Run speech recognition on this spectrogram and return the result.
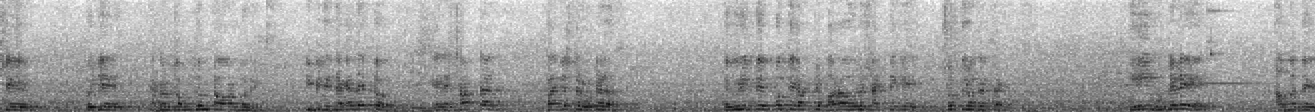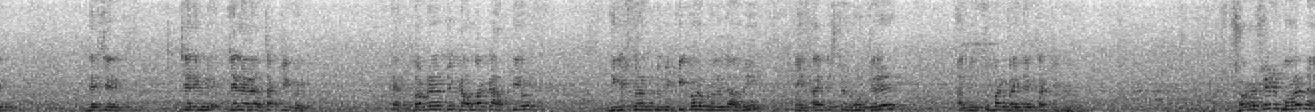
সে ওই যে এখন জমজম টাওয়ার বলে, টিভিতে দেখা যায় তো, এখানে সাতটা ফাইভ স্টার হোটেল আছে। এগুলিতে প্রতি রাত্রে ভাড়া হলো ষাট থেকে সত্তর হাজার টাকা। এই হোটেলে আমাদের দেশের ছেলে ছেলেরা চাকরি করে। ঘটনা হচ্ছে কি আমার একটা আত্মীয় জিজ্ঞেস করলাম তুমি কী করো? বলে যে আমি এই ফাইভ স্টার হোটেলে আমি সুপারভাইজার চাকরি করি। সরাসরি বলে না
